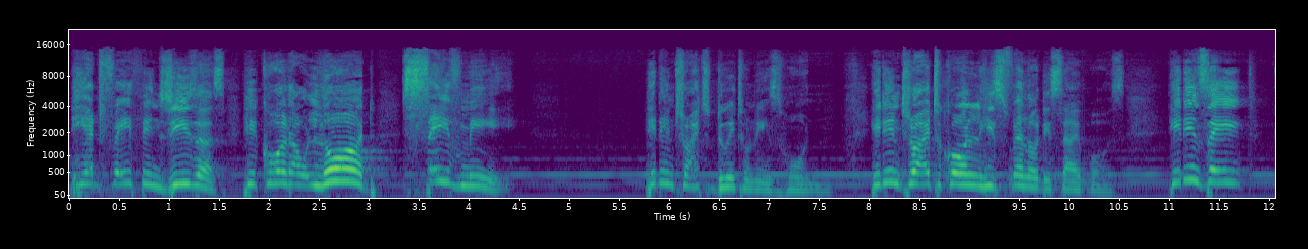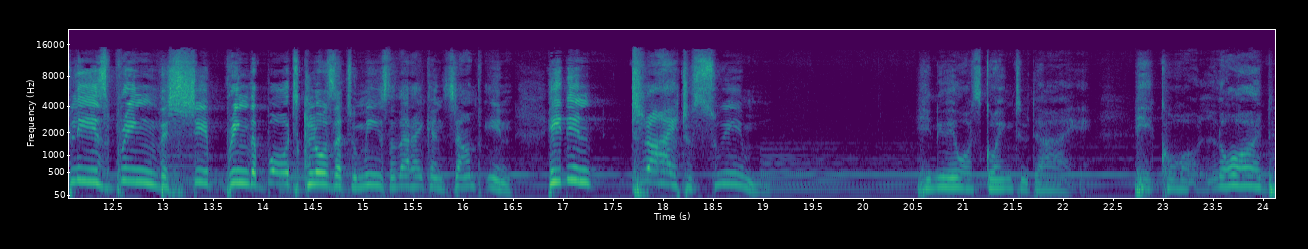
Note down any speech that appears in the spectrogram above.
he had faith in Jesus. He called out, Lord, save me. He didn't try to do it on his own. He didn't try to call his fellow disciples. He didn't say, Please bring the ship, bring the boat closer to me so that I can jump in. He didn't try to swim. He knew he was going to die. He called, Lord,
